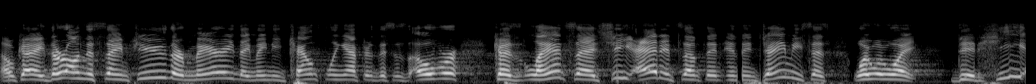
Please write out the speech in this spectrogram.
Okay, they're on the same pew, they're married, they may need counseling after this is over. Because Lance said she added something, and then Jamie says, wait, wait, wait did he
